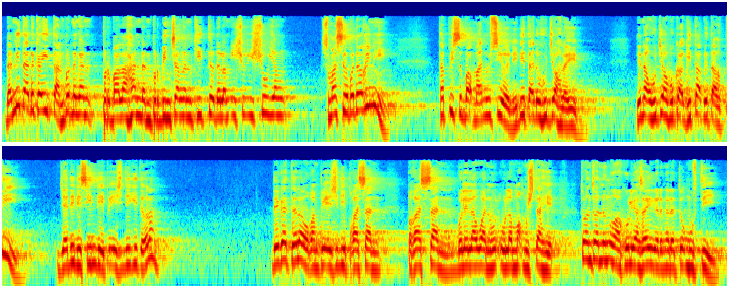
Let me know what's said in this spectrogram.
Dan ni tak ada kaitan pun dengan perbalahan dan perbincangan kita dalam isu-isu yang semasa pada hari ini. Tapi sebab manusia ni dia tak ada hujah lain. Dia nak hujah buka kitab dia tak erti. Jadi disindir PhD kita lah. Dia katalah orang PhD perasan perasan boleh lawan ulama mustahid. Tuan-tuan dengar kuliah saya dengan Datuk Mufti.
